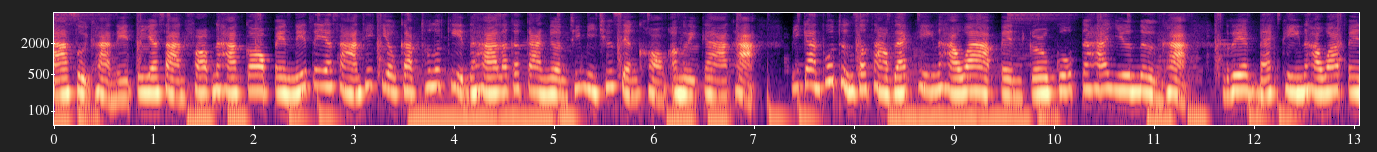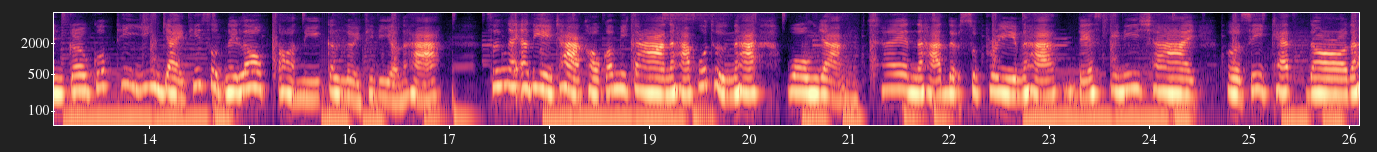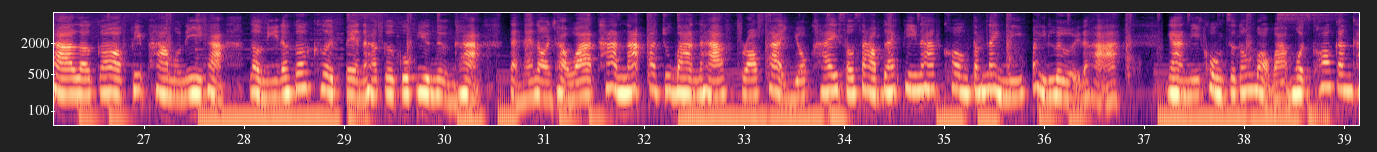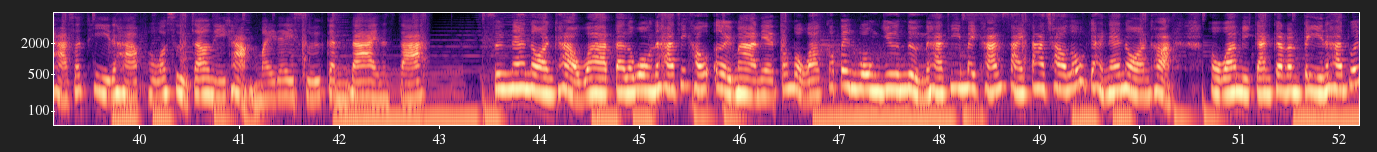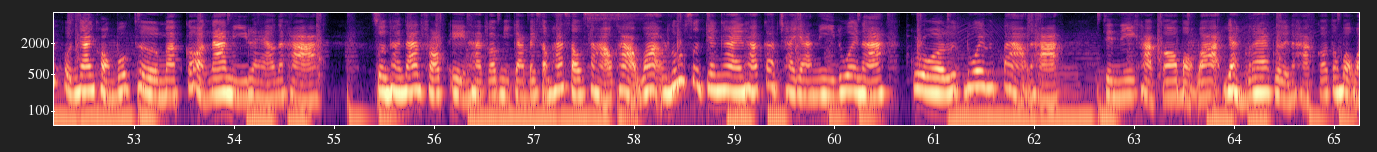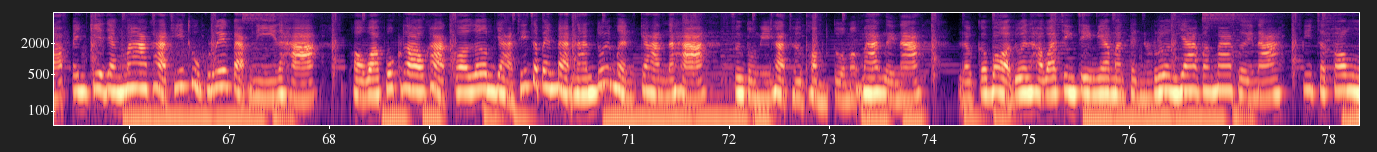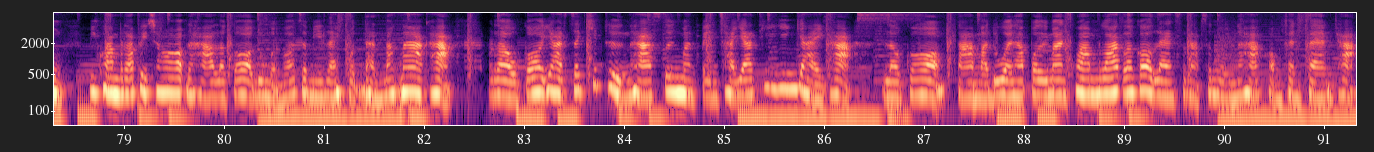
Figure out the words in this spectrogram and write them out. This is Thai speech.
ล่าสุดค่ะนิตยสารฟรอปนะคะ ก็เป็นนิตยสารที่เกี่ยวกับธุรกิจนะคะ แล้วก็การเงินที่มีชื่อเสียงของอเมริกาค่ะ มีการพูดถึงสาวๆ Blackpink นะคะว่าเป็น Girl Group นะคะยืนหนึ่งค่ะ เรียก Blackpink นะคะว่าเป็น Girl Group ที่ยิ่งใหญ่ที่สุดในโลกตอนนี้กันเลยทีเดียวนะคะ ซึ่งในอดีตค่ะเขาก็มีการนะคะพูดถึงนะคะวงอย่างเช่นนะคะ The Supreme นะคะ Destiny Child Percy Cat Doll นะคะ แล้วก็ Fifth Harmony ค่ะ เหล่านี้นะก็เคยเป็นนะคะเกิร์ลกรุ๊ปยืนหนึ่งค่ะ แต่แน่นอนค่ะว่าถ้าณปัจจุบันนะคะฟลอปค่ะ ยกให้สาวๆ Blackpink นะคะครองตำแหน่งนี้ไปเลยนะคะ งานนี้คงจะต้องบอกว่าหมดข้อกังขาสักทีนะคะ เพราะว่าสื่อเจ้านี้ค่ะ ไม่ได้ซื้อกันได้นะจ๊ะ ซึ่งแน่นอนค่ะว่าแต่ละวงนะคะที่เขาเอ่ยมาเนี่ยต้องบอกว่าก็เป็นวงยืนหนึ่งนะคะที่ไม่ค้านสายตาชาวโลกอย่างแน่นอนค่ะ เพราะว่ามีการการันตีนะคะด้วยผลงานของพวกเธอมาก่อนหน้านี้แล้วนะคะ ส่วนทางด้านฟรอปเองนะคะก็มีการไปสัมภาษณ์สาวๆค่ะ ว่ารู้สึกยังไงนะคะกับชายานีด้วยนะ กลัวด้วยหรือเปล่านะคะ เจนนี่ค่ะก็บอกว่าอย่างแรกเลยนะคะ ก็ต้องบอกว่าเป็นเกียรติอย่างมากค่ะที่ถูกเรียกแบบนี้นะคะ เพราะว่าพวกเราค่ะก็เริ่มอยากที่จะเป็นแบบนั้นด้วยเหมือนกันนะคะ ซึ่งตรงนี้ค่ะเธอถ่อมตัวมากๆเลยนะ แล้วก็บอกด้วยนะคะว่าจริงๆเนี่ยมันเป็นเรื่องยากมากๆเลยนะ ที่จะต้องมีความรับผิดชอบนะคะ แล้วก็ดูเหมือนว่าจะมีแรงกดดันมากๆค่ะ เราก็อยากจะคิดถึงนะคะ ซึ่งมันเป็นฉายาที่ยิ่งใหญ่ค่ะ แล้วก็ตามมาด้วยนะคะปริมาณความรักแล้วก็แรงสนับสนุนนะคะของแฟนๆค่ะ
